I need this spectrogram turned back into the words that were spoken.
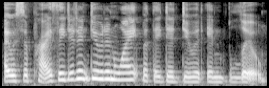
I was surprised they didn't do it in white, but they did do it in blue.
